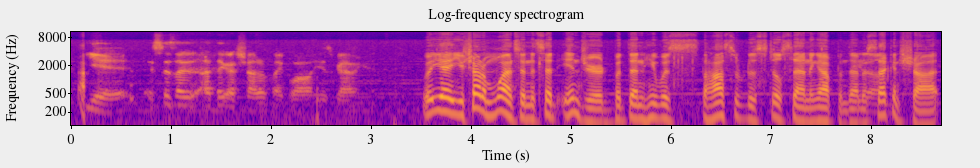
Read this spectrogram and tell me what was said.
yeah, it says I, I think I shot him like while he was grabbing it. well, yeah, you shot him once and it said injured, but then he was the hostage was still standing up, and then a second shot,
